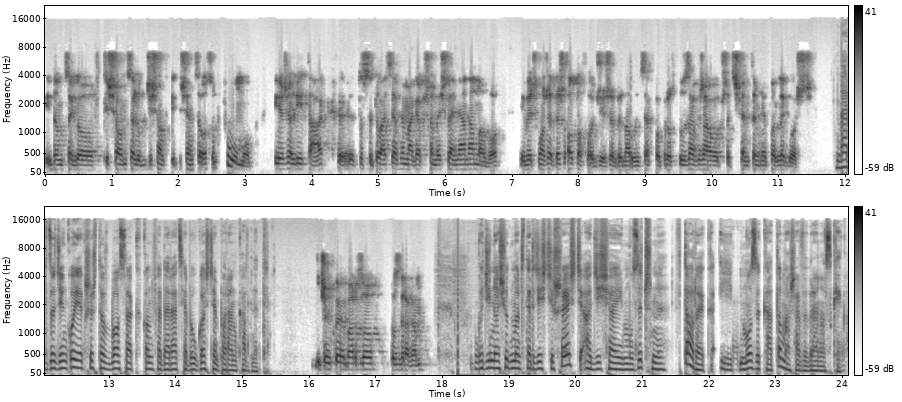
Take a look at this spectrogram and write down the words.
idącego w tysiące lub dziesiątki tysięcy osób tłumu. Jeżeli tak, y, to sytuacja wymaga przemyślenia na nowo. I być może też o to chodzi, żeby na ulicach po prostu zawrzało przed świętem niepodległości. Bardzo dziękuję. Krzysztof Bosak, Konfederacja, był gościem poranka wnet. Dziękuję bardzo, pozdrawiam. Godzina 7.46, a dzisiaj muzyczny wtorek i muzyka Tomasza Wybranowskiego.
